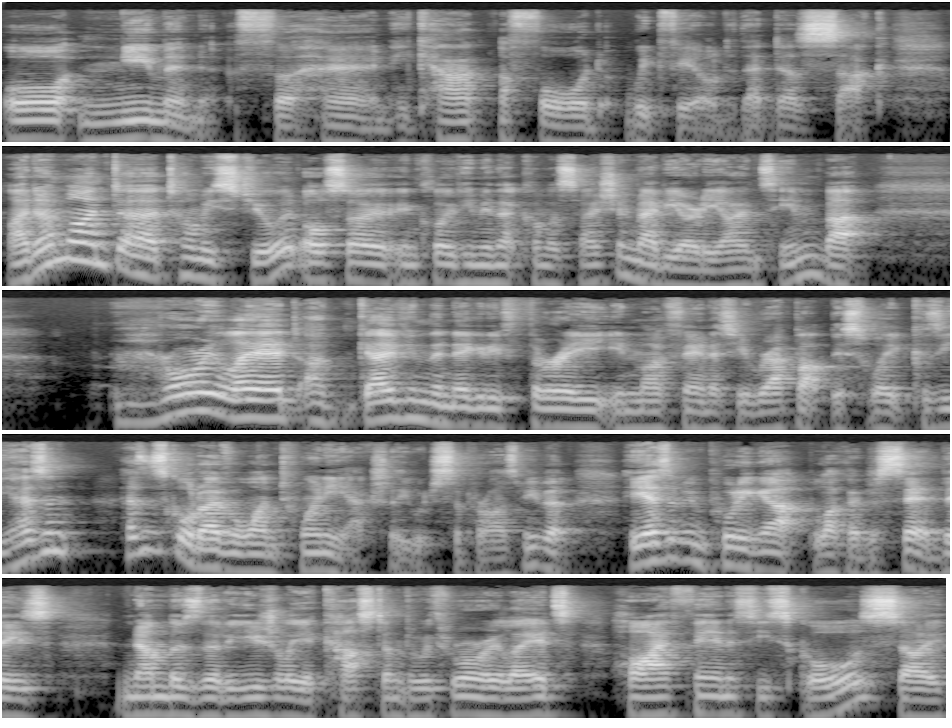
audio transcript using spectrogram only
or Newman for Hurn. He can't afford Whitfield. That does suck. I don't mind uh, Tommy Stewart, also include him in that conversation. Maybe he already owns him, but Rory Laird, I gave him the negative three in my fantasy wrap up this week because he hasn't hasn't scored over 120 actually, which surprised me. But he hasn't been putting up, like I just said, these numbers that are usually accustomed with Rory Laird's high fantasy scores. So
